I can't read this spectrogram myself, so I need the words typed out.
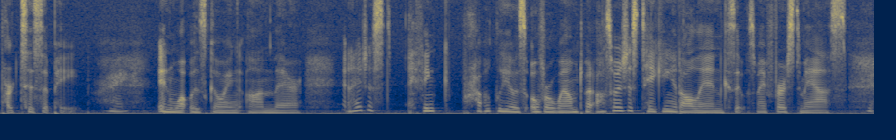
participate Right. in what was going on there. And I just, I think probably I was overwhelmed, but also I was just taking it all in because it was my first mass. Yeah.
